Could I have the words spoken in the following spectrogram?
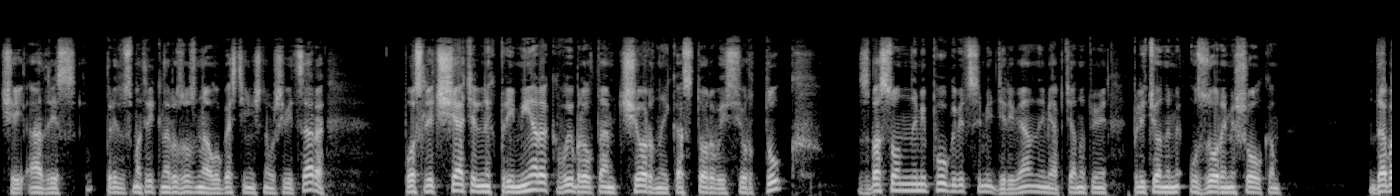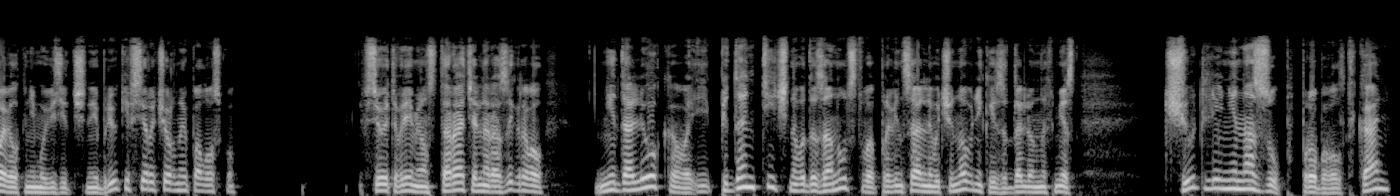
чей адрес предусмотрительно разузнал у гостиничного швейцара. После тщательных примерок выбрал там черный касторовый сюртук, с басонными пуговицами, деревянными, обтянутыми плетеными узорами шелком. Добавил к нему визиточные брюки в серо-черную полоску. Все это время он старательно разыгрывал недалекого и педантичного до занудства провинциального чиновника из отдаленных мест. Чуть ли не на зуб пробовал ткань,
